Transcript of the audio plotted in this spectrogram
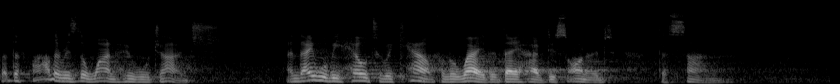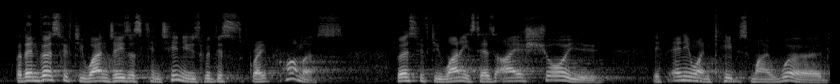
but the Father is the one who will judge and they will be held to account for the way that they have dishonored the Son. But then, verse 51, Jesus continues with this great promise. Verse 51, he says, I assure you, if anyone keeps my word,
